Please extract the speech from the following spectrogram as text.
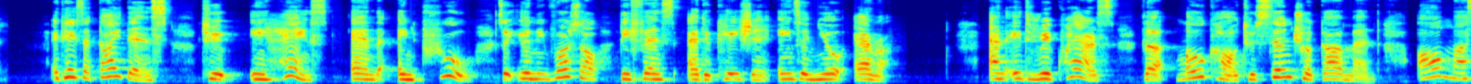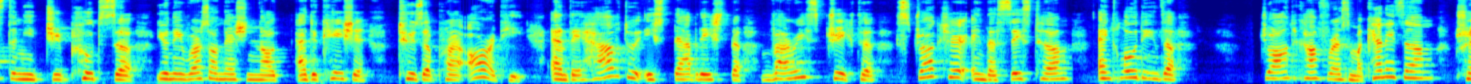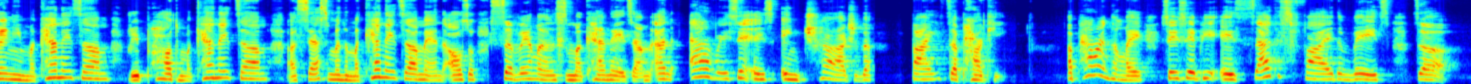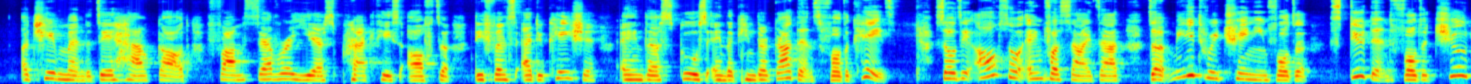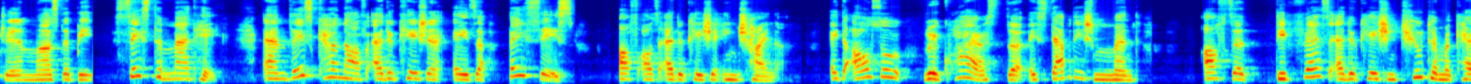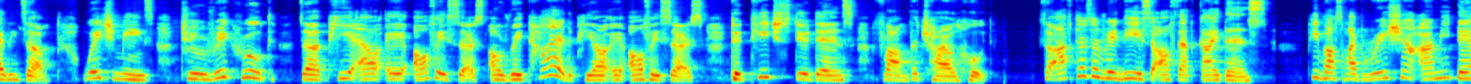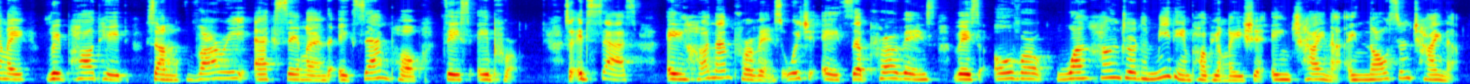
It is a guidance to enhance and improve the universal defense education in the new era. And it requires the local to central government all must need to put the universal national education to the priority and they have to establish the very strict structure in the system, including the joint conference mechanism, training mechanism, report mechanism, assessment mechanism, and also surveillance mechanism. And everything is in charge by the party. Apparently, CCP is satisfied with the achievement they have got from several years practice of the defense education in the schools and the kindergartens for the kids. So they also emphasize that the military training for the student, for the children must be systematic. And this kind of education is the basis of all the education in China. It also requires the establishment of the defense education tutor mechanism, which means to recruit the PLA officers or retired PLA officers to teach students from the childhood. So after the release of that guidance, People's Liberation Army Daily reported some very excellent example this April. So it says in Henan province, which is the province with over 100 million population in China, in northern China.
